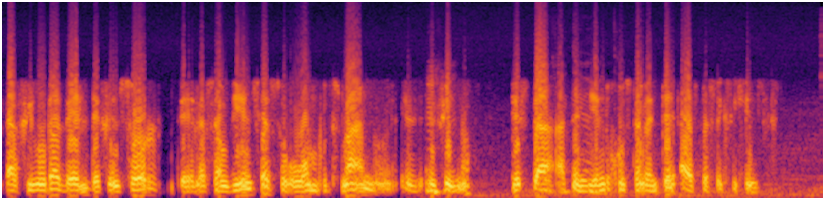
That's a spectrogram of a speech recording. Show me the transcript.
la figura del defensor de las audiencias o ombudsman en, fin no está atendiendo justamente a estas exigencias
